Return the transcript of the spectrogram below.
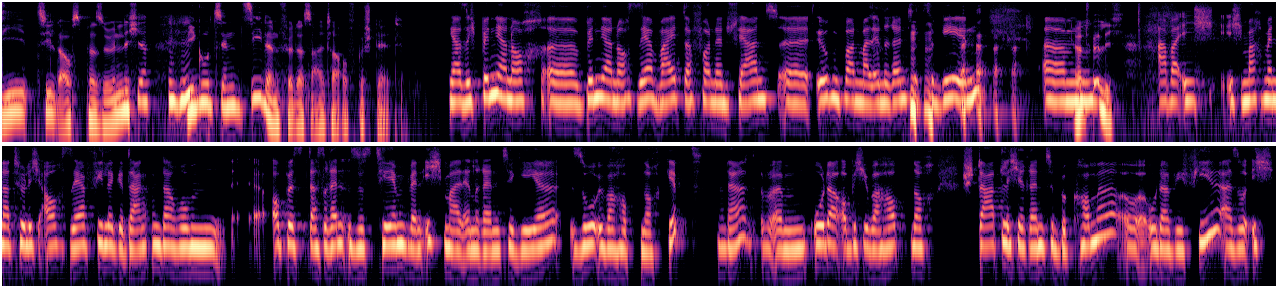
die zielt aufs Persönliche. Mhm. Wie gut sind Sie denn für das Alter aufgestellt? Ja, also ich bin ja noch, äh, bin ja noch sehr weit davon entfernt, äh, irgendwann mal in Rente zu gehen. ähm, natürlich. Aber ich, ich mache mir natürlich auch sehr viele Gedanken darum, äh, ob es das Rentensystem, wenn ich mal in Rente gehe, so überhaupt noch gibt. Oder, ähm, oder ob ich überhaupt noch staatliche Rente bekomme oder wie viel. Also ich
